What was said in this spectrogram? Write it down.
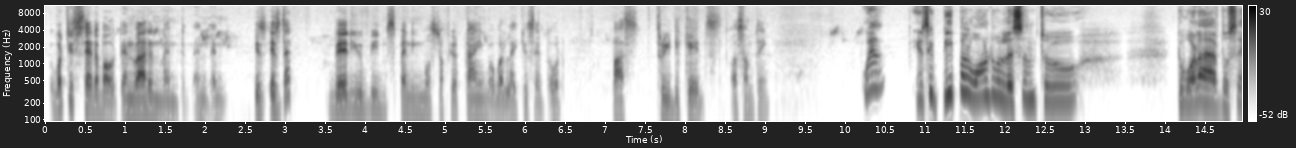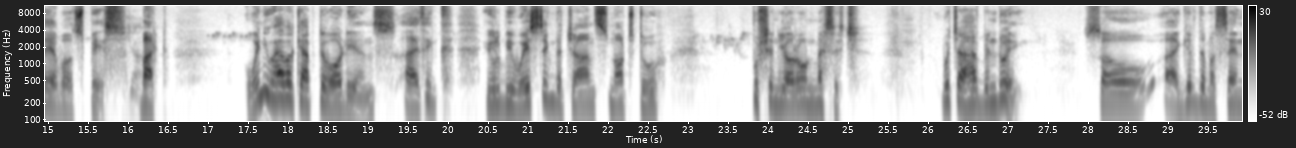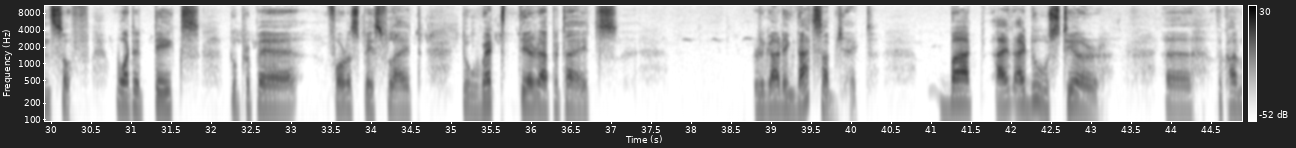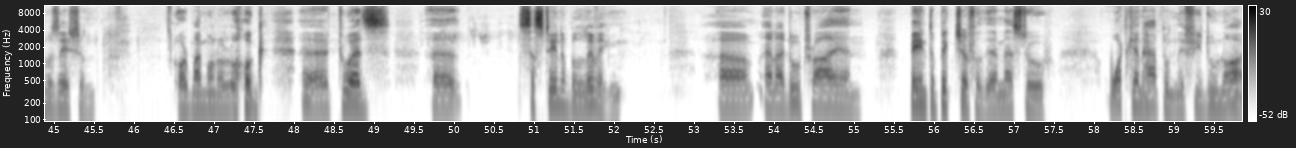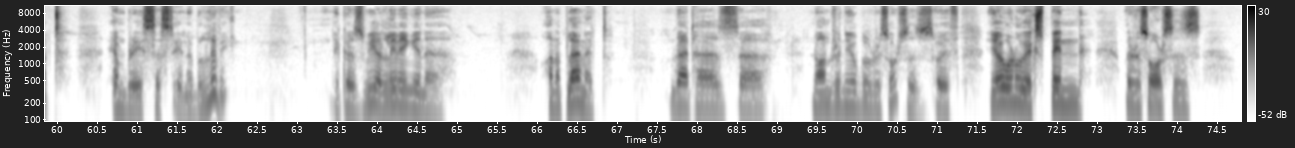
what you said about environment and, and is is that where you've been spending most of your time over, like you said, over past three decades or something? Well, you see, people want to listen to to what I have to say about space, yeah. but when you have a captive audience, I think you'll be wasting the chance not to push in your own message, which I have been doing. So I give them a sense of what it takes to prepare for a space flight, to whet their appetites regarding that subject. But I, I do steer uh, the conversation or my monologue uh, towards uh, sustainable living. Um, and I do try and paint a picture for them as to what can happen if we do not embrace sustainable living. Because we are living in a, on a planet that has uh, non renewable resources. So if you're going to expend the resources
